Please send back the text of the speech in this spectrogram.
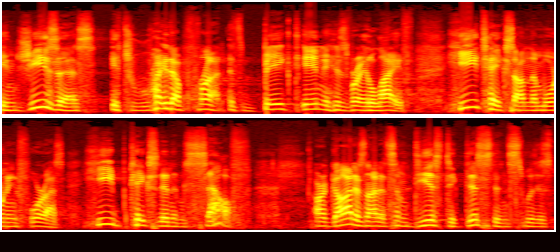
In Jesus, it's right up front. It's baked into his very life. He takes on the mourning for us. He takes it in himself. Our God is not at some deistic distance with his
